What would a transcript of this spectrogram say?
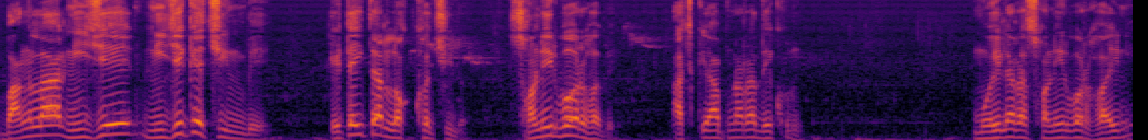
বাংলা নিজে, নিজেকে চিনবে, এটাই তার লক্ষ্য ছিল। স্বনির্ভর হবে। আজকে আপনারা দেখুন, মহিলারা স্বনির্ভর হয়নি।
